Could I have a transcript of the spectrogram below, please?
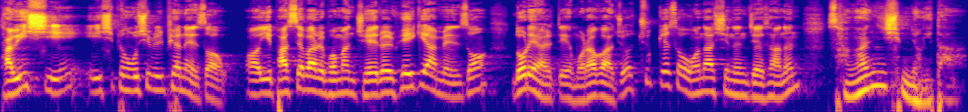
다윗이 이 시편 51편에서 어, 이 바세바를 범한 죄를 회개하면서 노래할 때 뭐라고 하죠? 주께서 원하시는 제사는 상한 심령이다.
